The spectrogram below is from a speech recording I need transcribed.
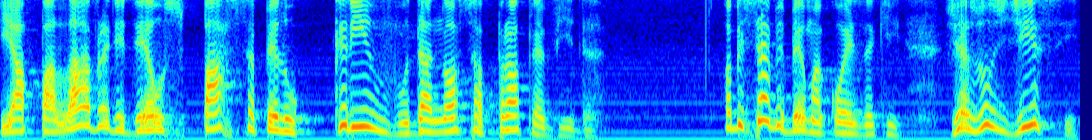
E a palavra de Deus passa pelo crivo da nossa própria vida. Observe bem uma coisa aqui. Jesus disse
